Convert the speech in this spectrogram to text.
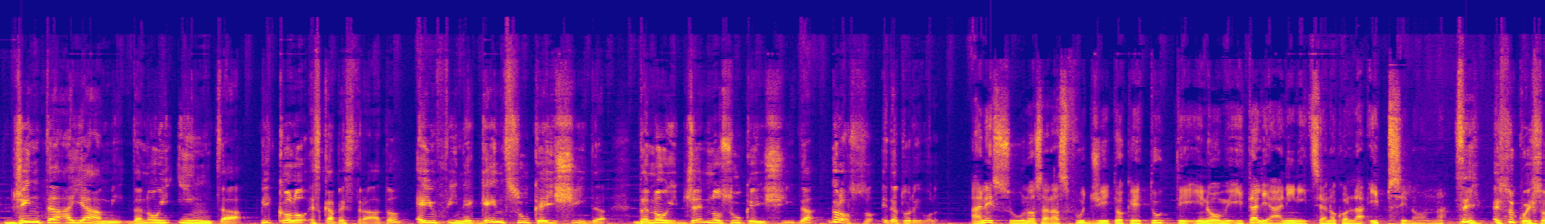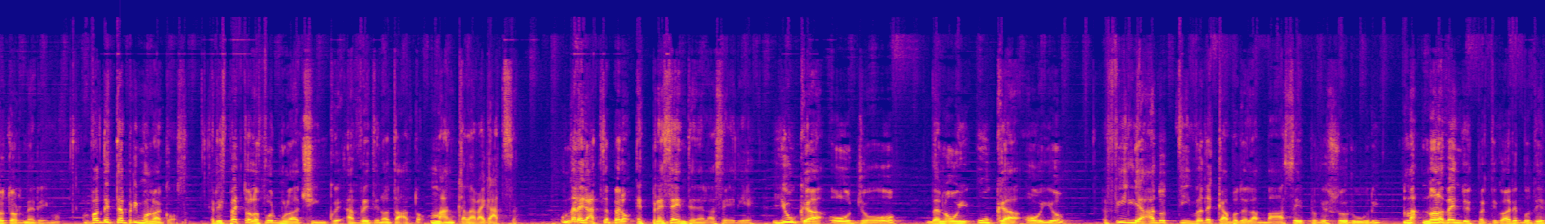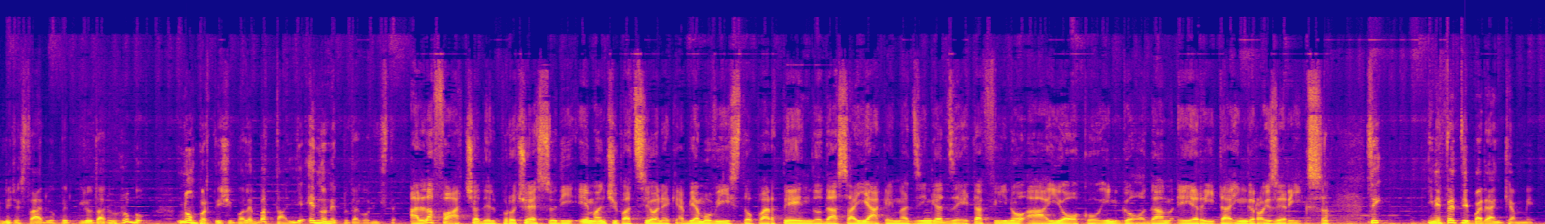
Ginta Ayami, da noi Inta, piccolo e scapestrato, e infine Gensuke Ishida, da noi Gennosuke Ishida, grosso ed autorevole. A nessuno sarà sfuggito che tutti i nomi italiani iniziano con la Y. Sì, e su questo torneremo. Va detta prima una cosa. Rispetto alla Formula 5, avrete notato, manca la ragazza. Una ragazza però è presente nella serie. Yuka Ojo, da noi Uka Oyo, figlia adottiva del capo della base, il professor Uri, ma non avendo il particolare potere necessario per pilotare un robot, non partecipa alle battaglie e non è protagonista. Alla faccia del processo di emancipazione che abbiamo visto partendo da Sayaka in Mazinga Z fino a Yoko in Godam e Rita in Groiser X. Sì, in effetti pare anche a me.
